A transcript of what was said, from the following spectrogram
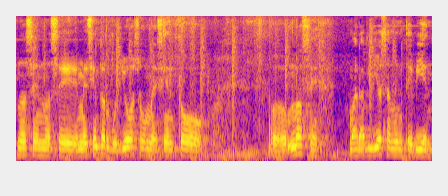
no sé, no sé, me siento orgulloso, me siento, no sé, maravillosamente bien.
